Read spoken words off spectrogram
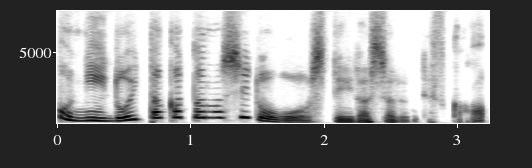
主にどういった方の指導をしていらっしゃるんですか？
